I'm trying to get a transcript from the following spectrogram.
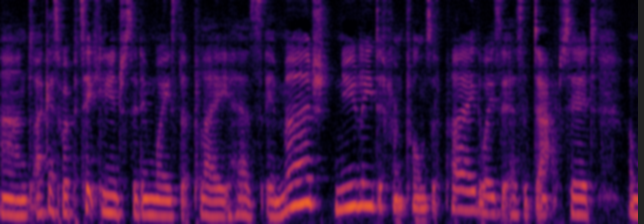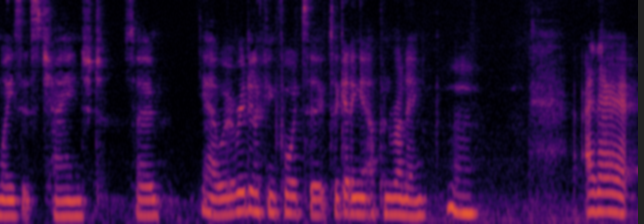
And I guess we're particularly interested in ways that play has emerged, newly different forms of play, the ways it has adapted, and ways it's changed. So, yeah, we're really looking forward to, to getting it up and running. Mm. Are there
